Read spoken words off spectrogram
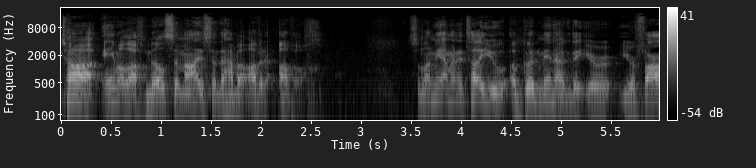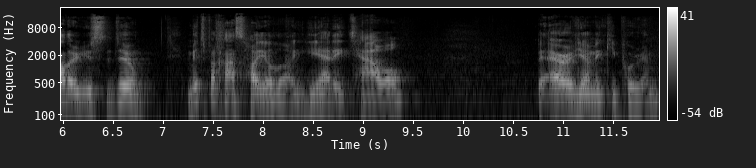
Ta Emalach Milsa to have an Avid Avoch. So let me, I'm going to tell you a good minhag that your, your father used to do. Mitpachas Hayoloi, he had a towel, Be'erev Yom Kippurim,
